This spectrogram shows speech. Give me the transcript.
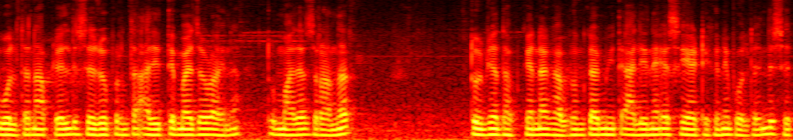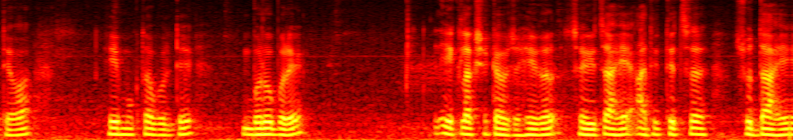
बोलताना आपल्याला दिसते जोपर्यंत आदित्य माझ्याजवळ आहे ना तो माझाच राहणार. तुमच्या धमक्यांना घाबरून काय मी इथे आली नाही असं या ठिकाणी बोलताना दिसते तेव्हा हे मुक्ता बोलते बरोबर आहे. एक लक्षात ठेवायचं. हे घर सईचं आहे आदित्यचं सुद्धा आहे.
